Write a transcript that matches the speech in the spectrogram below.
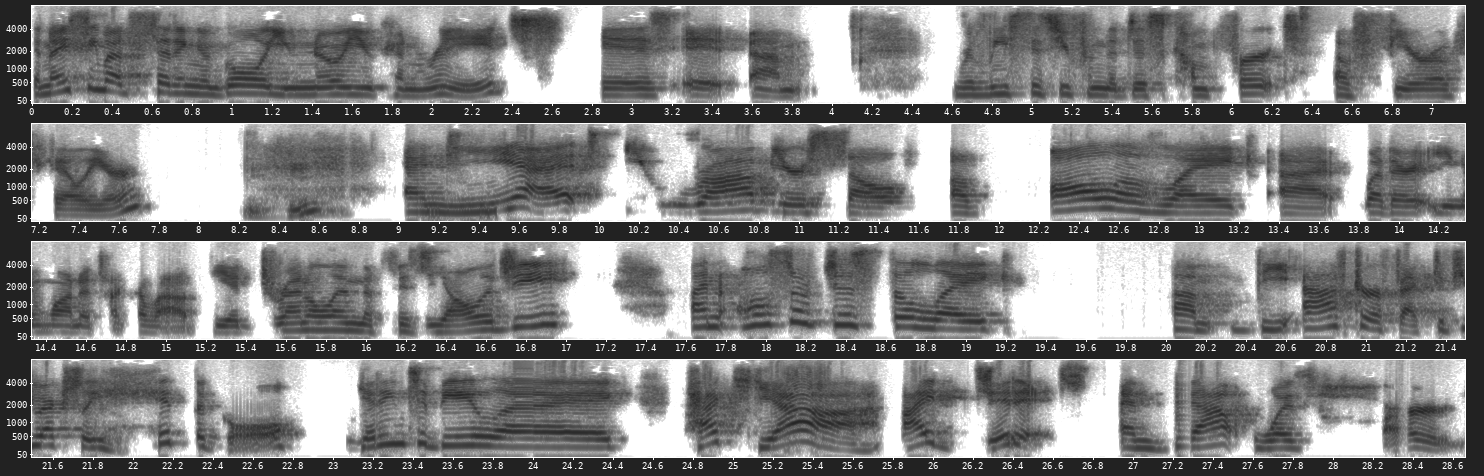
the nice thing about setting a goal you know you can reach is it um, releases you from the discomfort of fear of failure. Mm-hmm. And yet you rob yourself of all of like, uh, whether you want to talk about the adrenaline, the physiology, and also just the like, um, the after effect, if you actually hit the goal, getting to be like, heck yeah, I did it. And that was hard.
